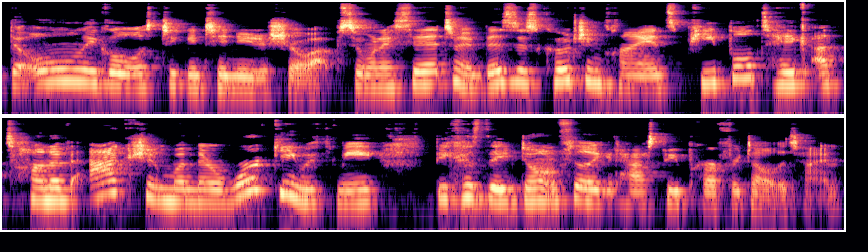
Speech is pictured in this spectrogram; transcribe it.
the only goal is to continue to show up. So when I say that to my business coaching clients, people take a ton of action when they're working with me because they don't feel like it has to be perfect all the time.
